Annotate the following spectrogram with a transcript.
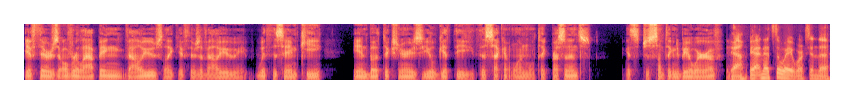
if there's overlapping values, like if there's a value with the same key in both dictionaries, you'll get the the second one will take precedence. I guess just something to be aware of. Yeah, yeah, and that's the way it works in the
